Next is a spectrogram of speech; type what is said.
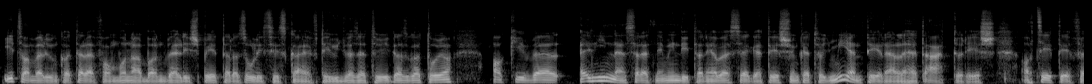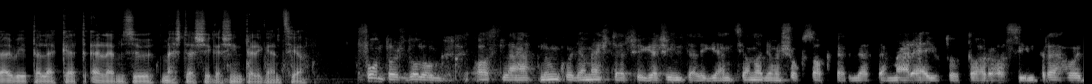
Itt van velünk a telefonvonalban Vellis Péter, az Ulysses Kft. ügyvezető igazgatója, akivel innen szeretném indítani a beszélgetésünket, hogy milyen téren lehet áttörés a CT felvételeket elemző mesterséges intelligencia. Fontos dolog azt látnunk, hogy a mesterséges intelligencia nagyon sok szakterületen már eljutott arra a szintre, hogy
